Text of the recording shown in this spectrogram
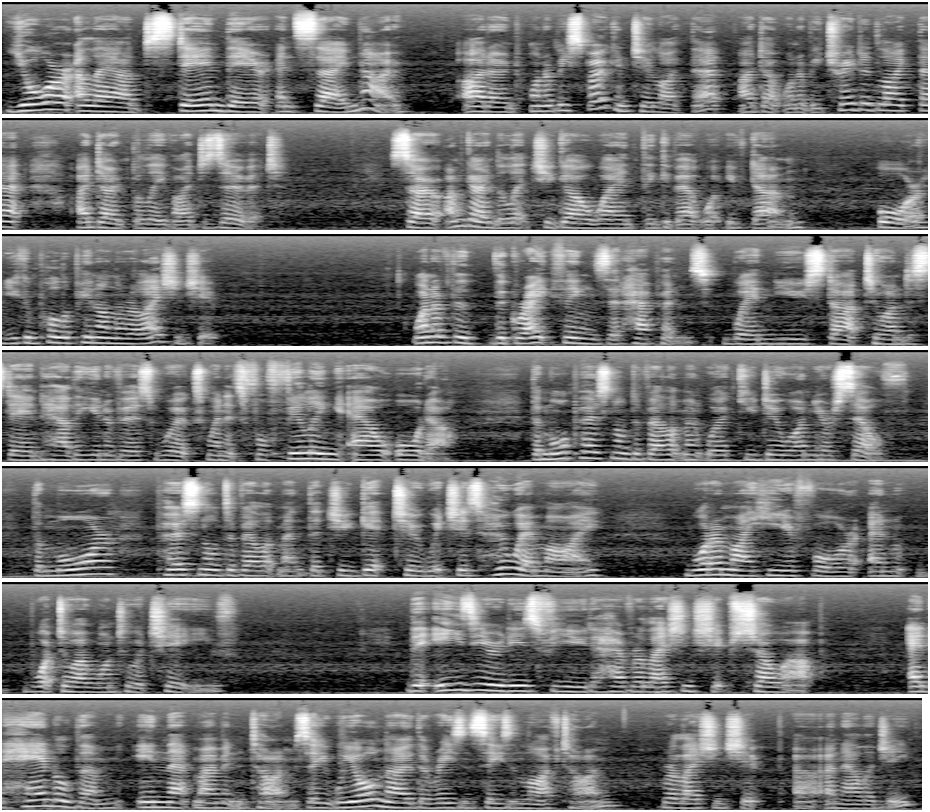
You're allowed to stand there and say, No, I don't want to be spoken to like that. I don't want to be treated like that. I don't believe I deserve it. So I'm going to let you go away and think about what you've done, or you can pull the pin on the relationship. One of the, the great things that happens when you start to understand how the universe works when it's fulfilling our order, the more personal development work you do on yourself, the more personal development that you get to, which is who am I, what am I here for, and what do I want to achieve, the easier it is for you to have relationships show up and handle them in that moment in time. So we all know the reason, season, lifetime relationship uh, analogy.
